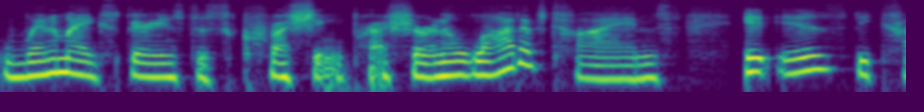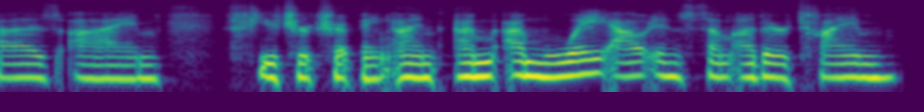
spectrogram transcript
when am I experiencing this crushing pressure? And a lot of times it is because I'm future tripping. I'm I'm I'm way out in some other time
